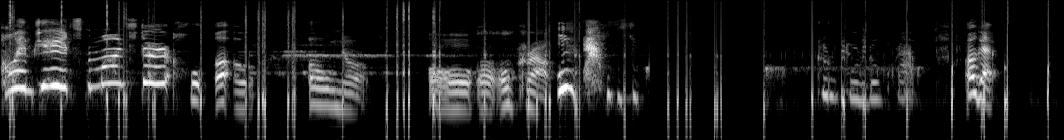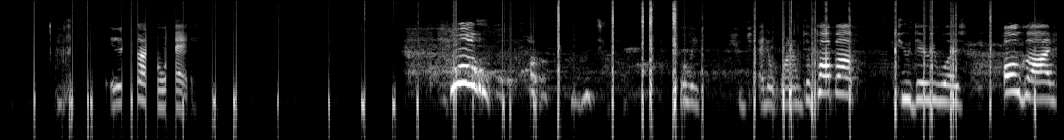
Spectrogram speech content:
OMG, it's the monster! Oh, uh-oh. Oh, no. Oh, oh, oh, crap. Oh, crap. Okay. It's on the way. Whoa! Holy I don't want him to pop up. Dude, there he was. Oh, God.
